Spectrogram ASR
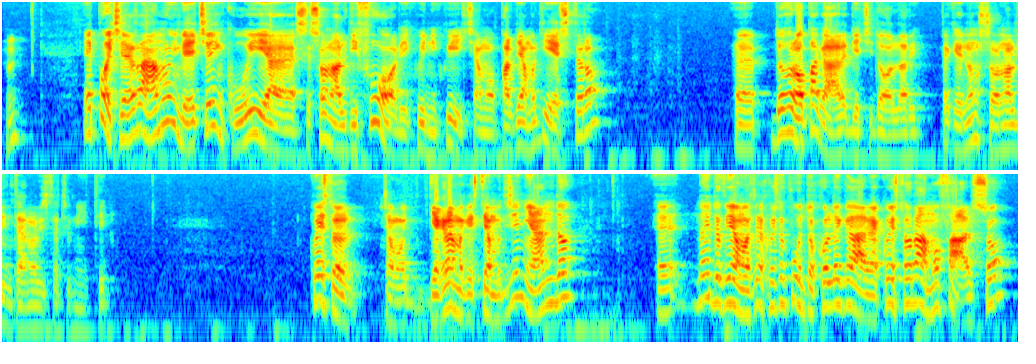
Hm? E poi c'è il ramo invece in cui eh, se sono al di fuori, quindi qui diciamo, parliamo di estero, eh, dovrò pagare 10 dollari, perché non sono all'interno degli Stati Uniti. Questo diciamo, diagramma che stiamo disegnando, eh, noi dobbiamo a questo punto collegare a questo ramo falso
